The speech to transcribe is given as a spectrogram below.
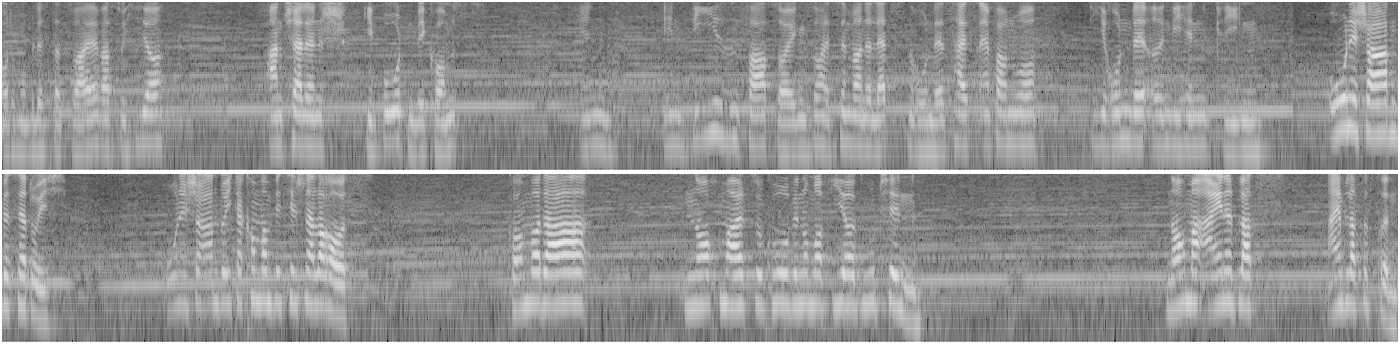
Automobilista 2, was du hier an Challenge geboten bekommst. In, in diesen Fahrzeugen. So, jetzt sind wir in der letzten Runde. Jetzt heißt einfach nur, die Runde irgendwie hinkriegen. Ohne Schaden bisher durch. Ohne Schaden durch, da kommen wir ein bisschen schneller raus. Kommen wir da nochmal zur Kurve Nummer 4 gut hin. Nochmal einen Platz. Ein Platz ist drin.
